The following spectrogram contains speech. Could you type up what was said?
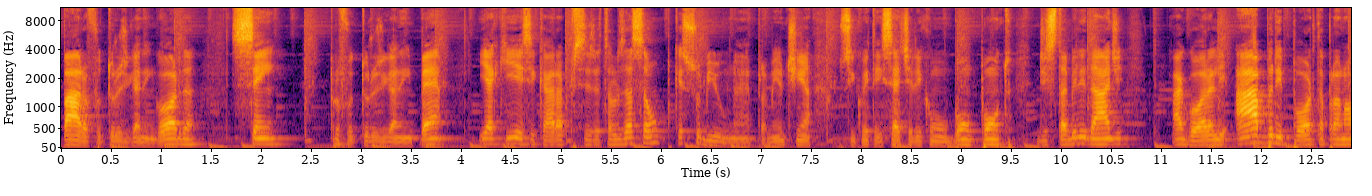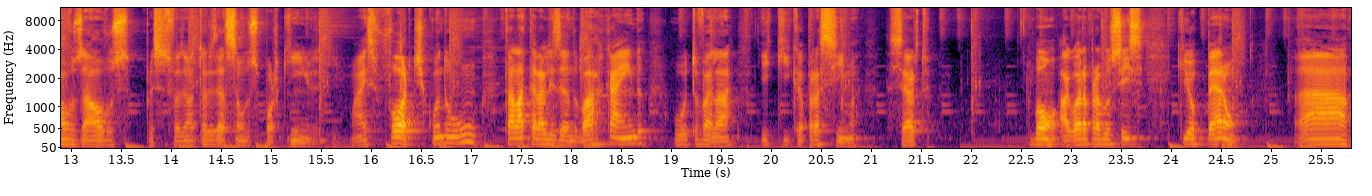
para o futuro de gado engorda, 100 para o futuro de gado em pé. E aqui esse cara precisa de atualização porque subiu, né? Para mim eu tinha o 57 ali como um bom ponto de estabilidade Agora ele abre porta para novos alvos. Preciso fazer uma atualização dos porquinhos aqui. Mais forte. Quando um está lateralizando, barra caindo, o outro vai lá e quica para cima, certo? Bom, agora para vocês que operam a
